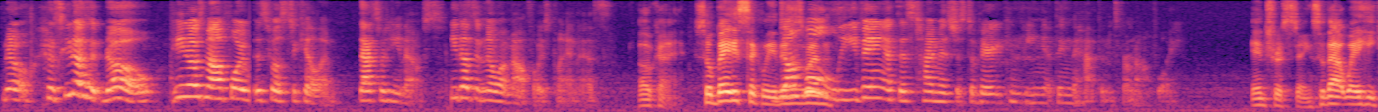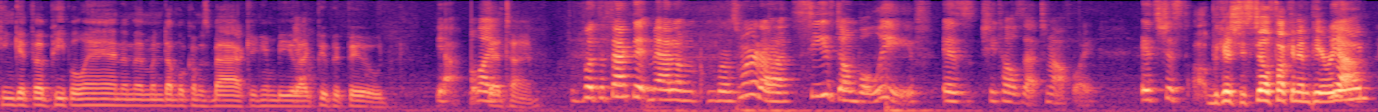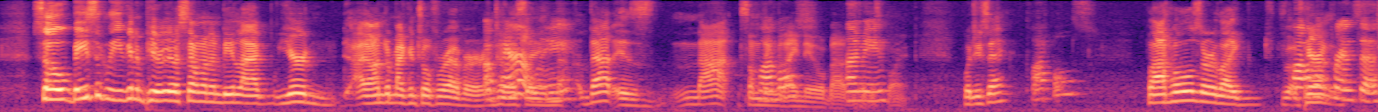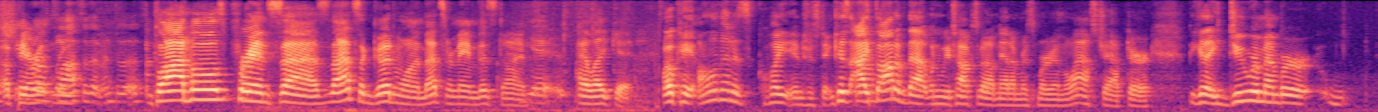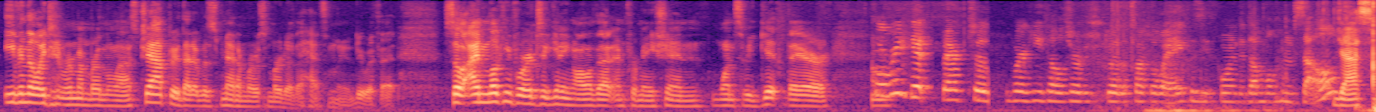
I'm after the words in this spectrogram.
No, because he doesn't know. He knows Malfoy is supposed to kill him. That's what he knows. He doesn't know what Malfoy's plan is. Okay. So basically, this is when leaving at this time is just a very convenient thing that happens for Malfoy. interesting. So that way he can get the people in, and then when Dumbledore comes back, it can be Yeah. like poo poo poo Yeah, like bedtime. But the fact that Madame Rosmerta sees Dumble leave is she tells that to Malfoy. It's just Uh, Because she's still fucking Imperioed. Yeah. So basically, you can Imperio someone and be like, "You're under my control forever." until they say, Apparently. That is not something Plot that I knew about I at this mean- point. What'd you say? plot holes. Plot holes are like Plot apparent- hole princess. She apparently wrote lots of them into this. plot holes princess. That's a good one. That's her name this time. Yes. I like it. Okay, all of that is quite interesting because I thought of that when we talked about Madame Miss Murder in the last chapter because I do remember, even though I didn't remember in the last chapter that it was Madame Rosmerta that had something to do with it. So I'm looking forward to getting all of that information once we get there. Before we get back to where he tells her to go the fuck away because he's going to Dumble himself, Yes.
